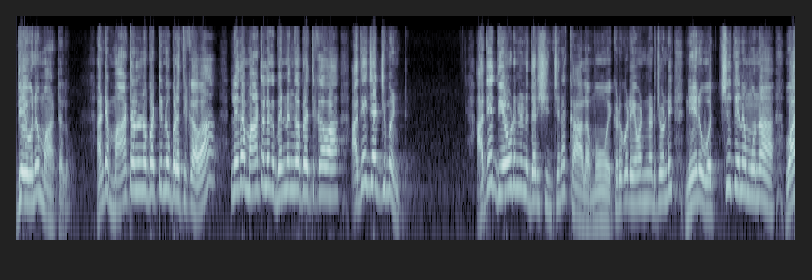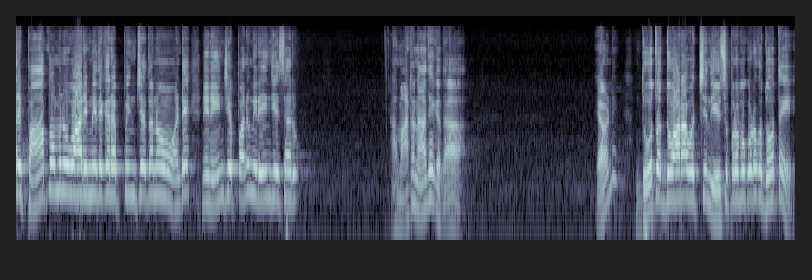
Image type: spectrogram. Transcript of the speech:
దేవుని మాటలు. అంటే మాటలను బట్టి నువ్వు బ్రతికావా? లేదా మాటలకు భిన్నంగా బ్రతికావా? అదే జడ్జిమెంట్ అదే దేవుడు నిన్ను దర్శించిన కాలము. ఇక్కడ కూడా ఏమంటున్నాడు చూడండి నేను వచ్చు దినమున వారి పాపమును వారి మీదకి రప్పించదను. అంటే నేనేం చెప్పాను మీరు ఏం చేశారు? ఆ మాట నాదే కదా. ఏమండి? దూత ద్వారా వచ్చింది. యేసుప్రభు కూడా ఒక దూతే.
